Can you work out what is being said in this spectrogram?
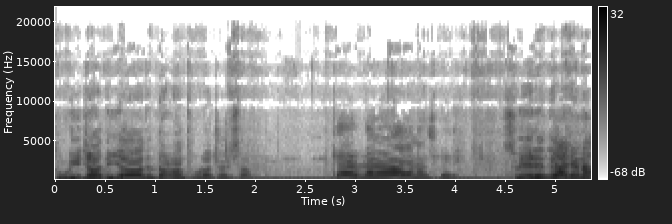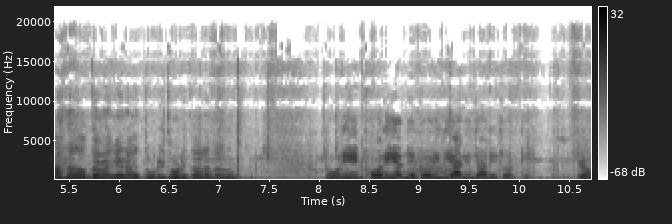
ਤੂੜੀ ਜ਼ਿਆਦੀ ਆ ਤੇ ਦਾਣਾ ਥੋੜਾ ਚੋਰੀ ਸਾਹਿਬ ਖੈਰ ਲੈਣਾ ਆ ਜਾਣਾ ਸਵੇਰੇ। ਸਵੇਰੇ ਤੇ ਆ ਜਾਣਾ ਉਦਾਂ ਮੈਂ ਕਹਿਣਾ ਵੀ ਤੂੜੀ ਥੋੜੀ ਧੋ ਲੈਂਦਾ ਤੂੰ। ਤੂੜੀ ਥੋੜੀ ਅੱਜੇ ਧੋਈ ਦੀ ਅੱਜ ਜਾਰੀ ਧੋਤੀ। ਕਿਉਂ?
